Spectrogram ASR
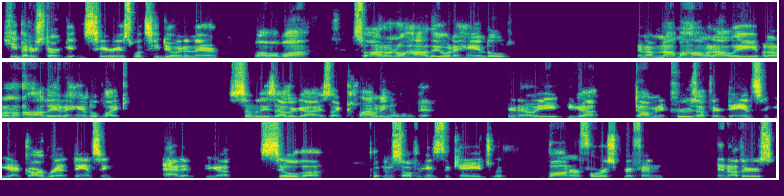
he better start getting serious. What's he doing in there? Blah, blah, blah. So I don't know how they would have handled, and I'm not Muhammad Ali, but I don't know how they would have handled like some of these other guys, like clowning a little bit. You know, you, you got Dominick Cruz out there dancing. You got Garbrandt dancing at him. You got Silva putting himself against the cage with Bonner, Forrest Griffin, and others.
